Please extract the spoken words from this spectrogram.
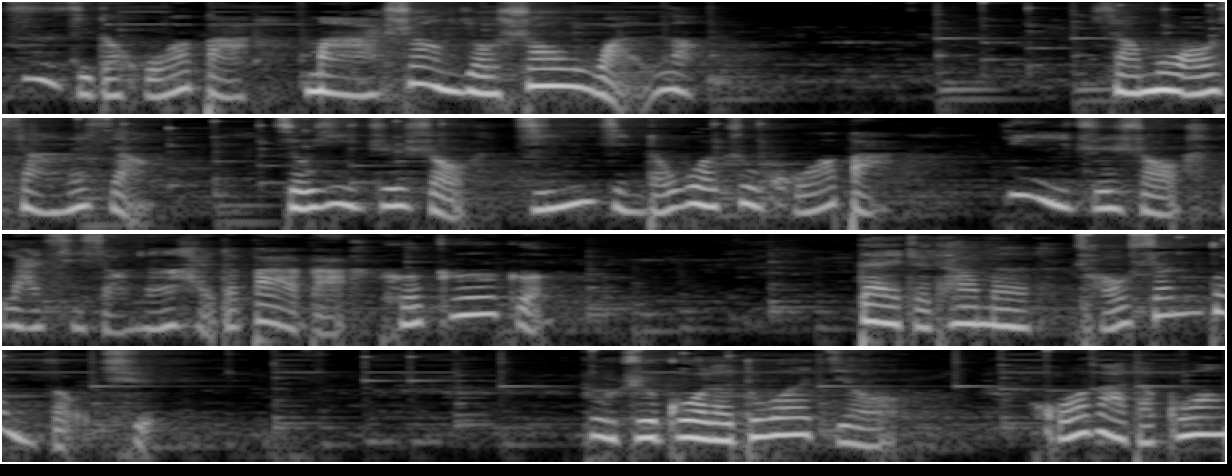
自己的火把马上要烧完了。小木偶想了想，就一只手。紧紧地握住火把，另一只手拉起小男孩的爸爸和哥哥，带着他们朝山洞走去。不知过了多久，火把的光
